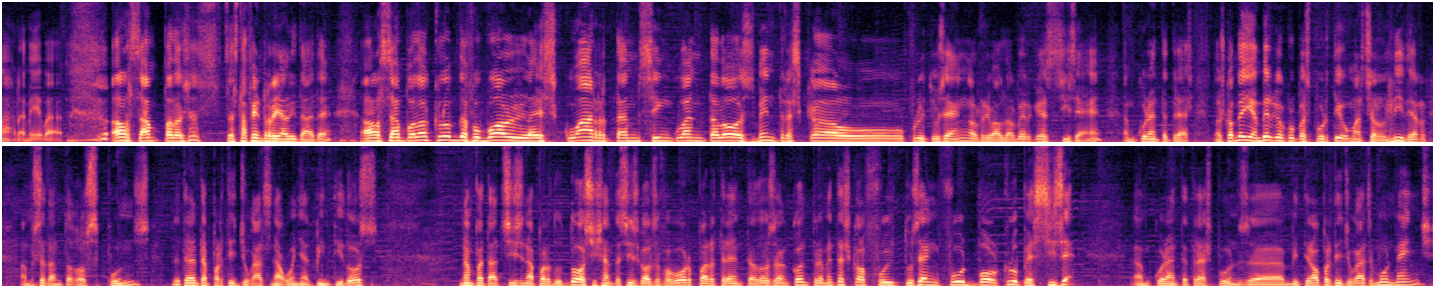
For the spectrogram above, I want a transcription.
Mare meva! El Sampador, això s'està fent realitat, eh? El Sampador Club de Futbol és quart amb 52, mentre que el Fruitosenc, el rival del Berga, és sisè, eh? amb 43. Doncs com dèiem, Berga Club Esportiu marxa el líder amb 72 punts, de 30 partits jugats n'ha guanyat 22, N'ha empatat 6 i n'ha perdut 2, 66 gols a favor per 32 en contra, mentre que el Fruitosenc Futbol Club és sisè amb 43 punts, eh, 29 partits jugats amb un menys,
